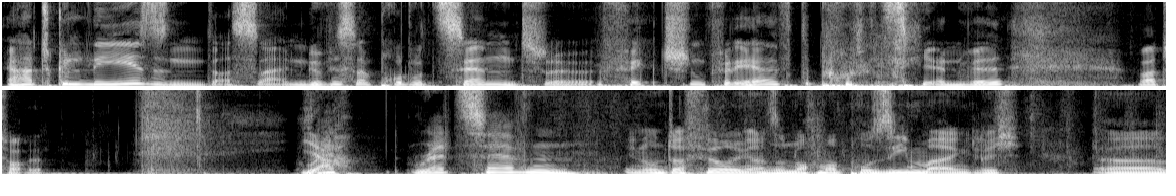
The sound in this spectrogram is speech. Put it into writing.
Er hat gelesen, dass ein gewisser Produzent äh, Fiction für die Hälfte produzieren will. War toll. Ja, Red 7 in Unterföhring, also nochmal Pro 7 eigentlich, äh,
